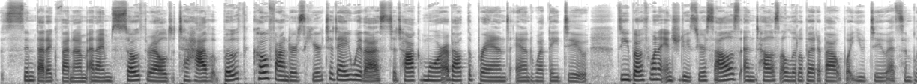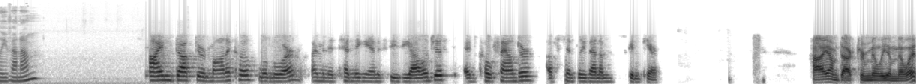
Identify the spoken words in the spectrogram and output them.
synthetic venom, and I'm so thrilled to have both co founders here today with us to talk more about the brand and what they do. Do you both want to introduce yourselves and tell us a little bit about what you do at Simply Venom? I'm Dr. Monica Lilore. I'm an attending anesthesiologist and co founder of Simply Venom Skincare. Hi, I'm Dr. Milija Milic.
